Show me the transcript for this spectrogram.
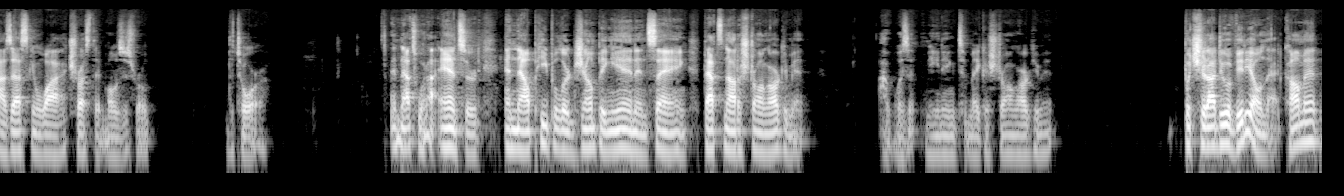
I was asking why I trust that Moses wrote the Torah. And that's what I answered. And now people are jumping in and saying that's not a strong argument. I wasn't meaning to make a strong argument. But should I do a video on that? Comment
